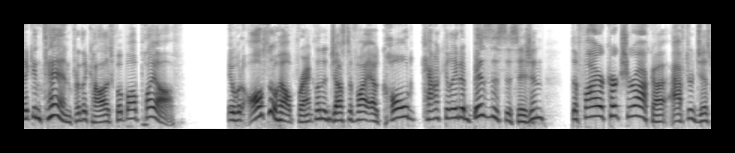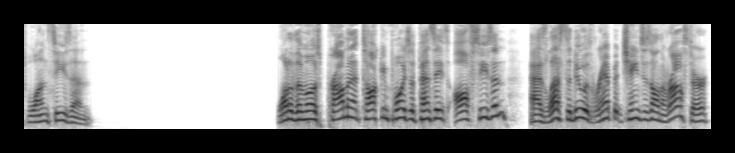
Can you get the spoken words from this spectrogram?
to contend for the college football playoff. It would also help Franklin to justify a cold, calculated business decision to fire Kirk Ciarrocca after just one season. One of the most prominent talking points of Penn State's offseason has less to do with rampant changes on the roster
